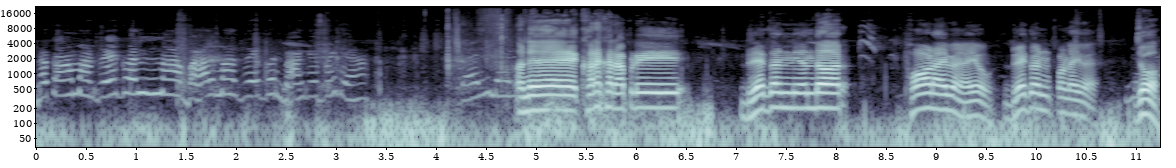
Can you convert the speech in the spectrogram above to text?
નકામાં ડ્રેગનમાં ભારમાં ડ્રેગન ભાંગે પડ્યા. અને ખરેખર આપણી ડ્રેગનની અંદર ફળ આવ્યા એવું ડ્રેગન પણ આવ્યા. જો.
